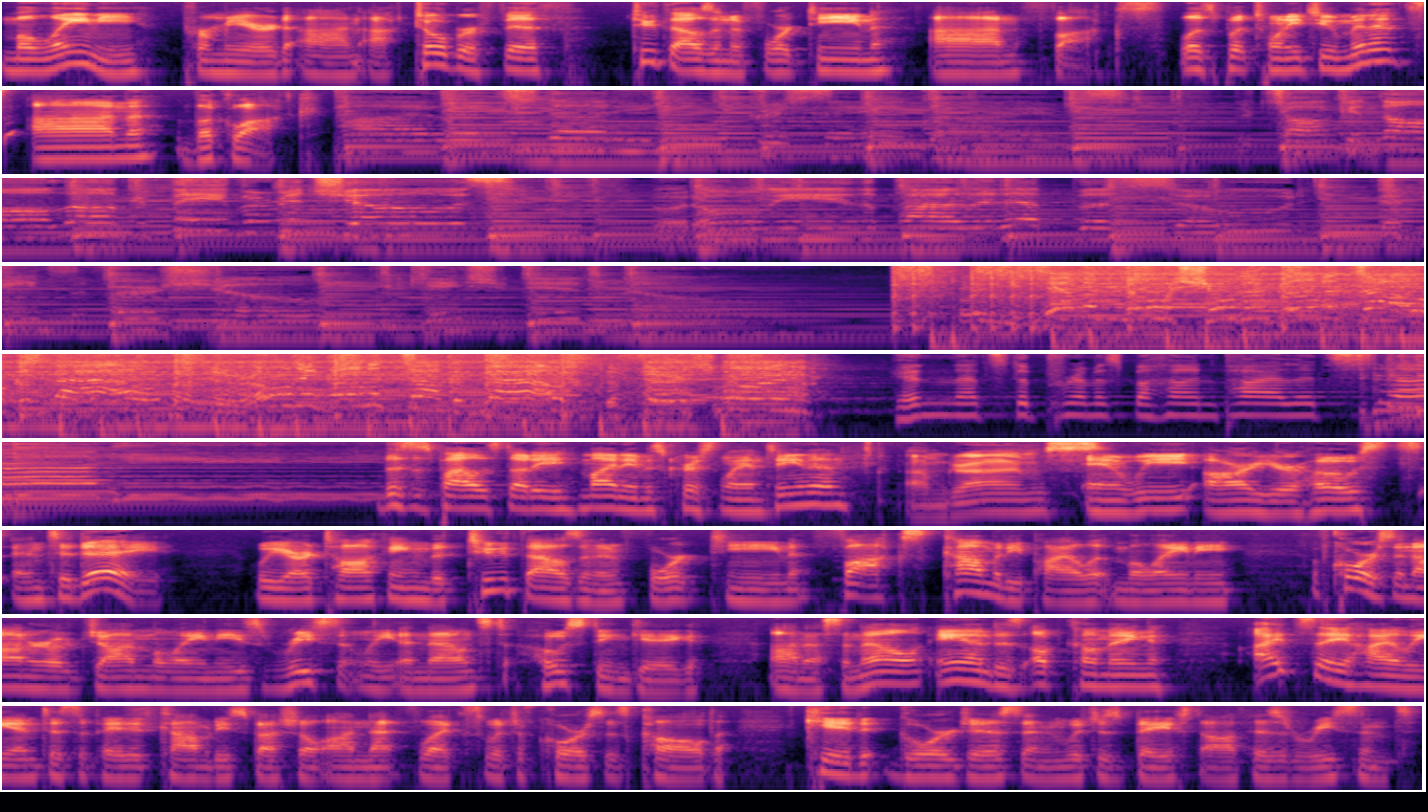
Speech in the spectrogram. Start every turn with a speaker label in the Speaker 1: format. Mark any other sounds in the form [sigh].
Speaker 1: Mulaney premiered on October 5th, 2014 on Fox. Let's put 22 minutes on the clock.
Speaker 2: And that's the premise behind Pilot Study.
Speaker 1: This is Pilot Study. My name is Chris Lantinen,
Speaker 3: I'm Grimes.
Speaker 1: and we are your hosts. And today we are talking the 2014 Fox comedy pilot Mulaney, of course, in honor of John Mulaney's recently announced hosting gig on SNL and his upcoming, I'd say, highly anticipated comedy special on Netflix, which, of course, is called Kid Gorgeous and which is based off his recent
